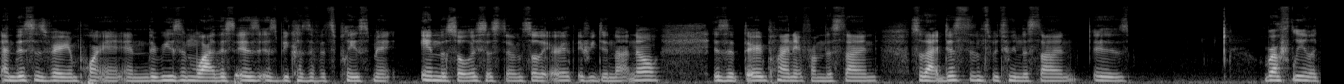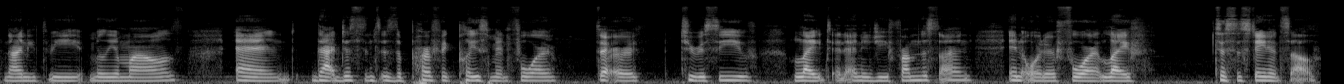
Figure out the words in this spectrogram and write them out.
And this is very important. And the reason why this is, is because of its placement in the solar system. So, the Earth, if you did not know, is the third planet from the sun. So, that distance between the sun is roughly like 93 million miles. And that distance is the perfect placement for the Earth to receive light and energy from the sun in order for life to sustain itself.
